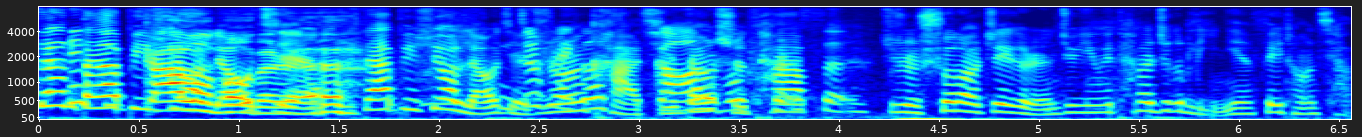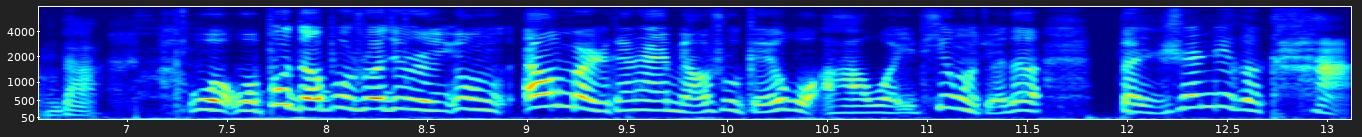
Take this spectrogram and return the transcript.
但大家必须要了解，大家必须要了解这张卡，其实当时他就是说到这个人，就因为他的这个理念非常强大。我我不得不说，就是用 Elmer 刚才描述给我哈，我一听我觉得本身这个卡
